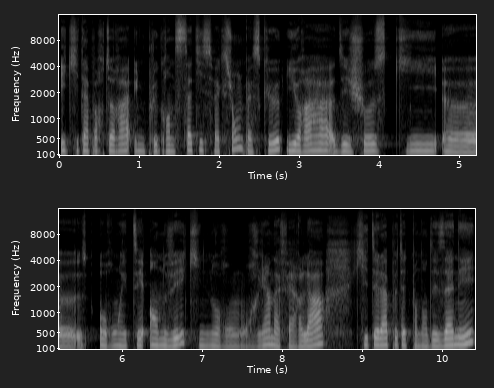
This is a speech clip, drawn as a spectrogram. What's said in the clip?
et qui t'apportera une plus grande satisfaction parce que il y aura des choses qui euh, auront été enlevées, qui n'auront rien à faire là, qui étaient là peut-être pendant des années.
